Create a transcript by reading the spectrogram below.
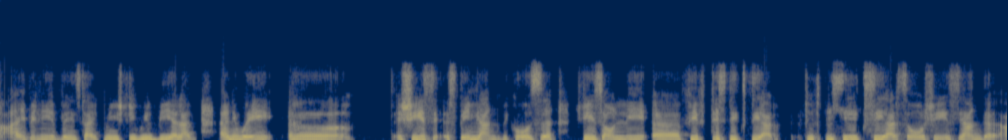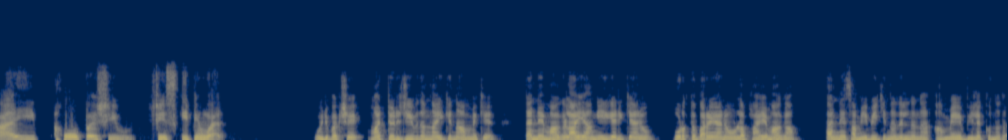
I believe inside me she will be alive. Anyway, uh, she's still young because she's only uh, 56 year. 56 years, so she is young. I hope she she's keeping well. ഒരുപക്ഷെ മറ്റൊരു ജീവിതം നയിക്കുന്ന അമ്മയ്ക്ക് തന്നെ മകളായി അംഗീകരിക്കാനോ പുറത്തു പറയാനോ ഉള്ള ഭയമാകാം തന്നെ സമീപിക്കുന്നതിൽ നിന്ന് അമ്മയെ വിലക്കുന്നത്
